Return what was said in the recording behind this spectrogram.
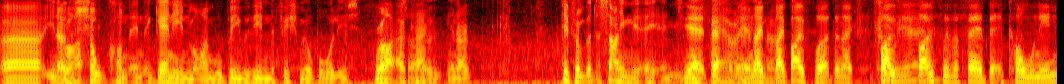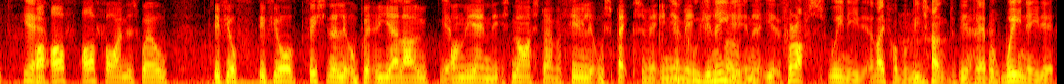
Uh, you know, the salt content again in mine will be within the fish meal boilies. Right, okay. So you know, different but the same. uh, be Yeah, fair, definitely. And they, you know. they both work, don't they? Cool, both, yeah. both with a fair bit of corn in. Yeah. I, I I find as well, if you're if you're fishing a little bit of yellow Yeah. on the end, it's nice to have a few little specks of it in Yeah, your of mix. course, you need well, it, isn't innit? Yeah, For us, we need it, and they probably don't, to be Yeah. fair. But we need it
